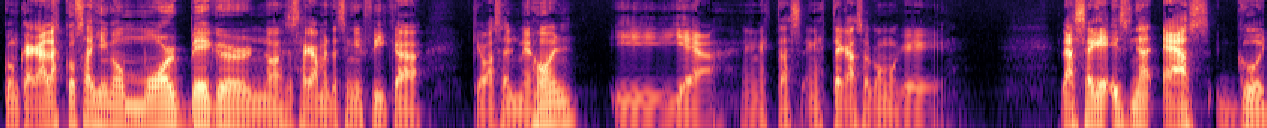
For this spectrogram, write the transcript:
con que haga las cosas know, more bigger no necesariamente significa que va a ser mejor y yeah en estas en este caso como que la serie is not as good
